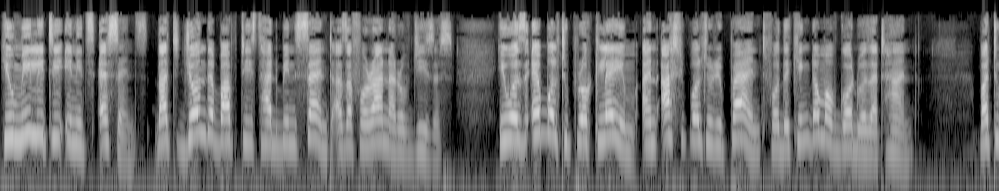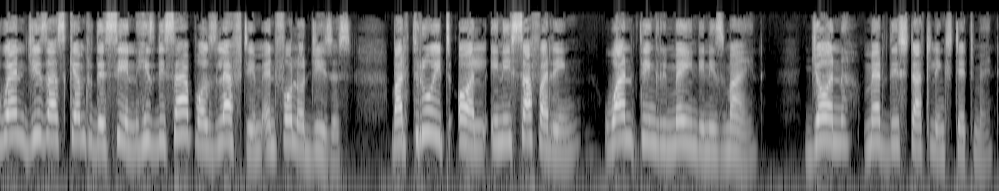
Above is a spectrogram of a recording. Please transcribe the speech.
humility in its essence that John the Baptist had been sent as a forerunner of Jesus. He was able to proclaim and ask people to repent, for the kingdom of God was at hand. But when Jesus came to the scene, his disciples left him and followed Jesus. But through it all, in his suffering, one thing remained in his mind. John made this startling statement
